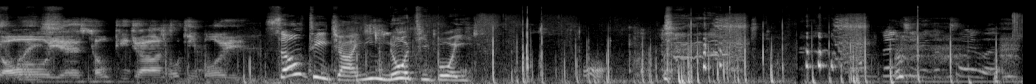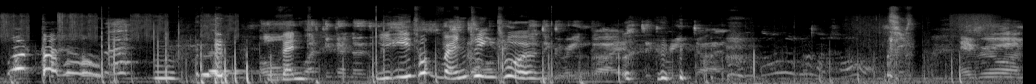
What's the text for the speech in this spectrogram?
Oh, yeah, salty jar, naughty boy. Salty Jar, you naughty boy. vent. You, you took venting to him. The green guy. The green guy. Everyone.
